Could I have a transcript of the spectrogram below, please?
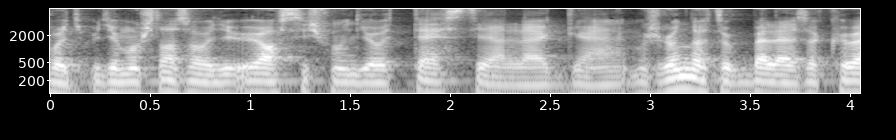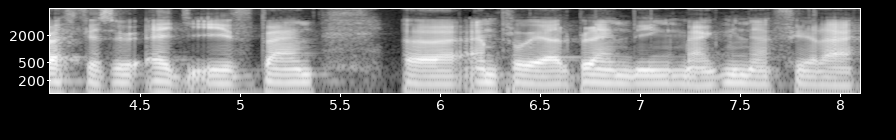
hogy ugye most az, hogy ő azt is mondja, hogy teszt jelleggel. Most gondoljatok bele ez a következő egy évben uh, employer branding, meg mindenféle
